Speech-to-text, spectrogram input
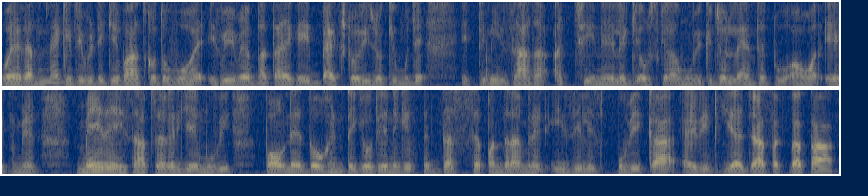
वही अगर नेगेटिविटी की बात करो तो वो है इस मूवी में बताई गई बैक स्टोरी जो कि मुझे इतनी ज़्यादा अच्छी नहीं लगी। और उसके अलावा मूवी की जो लेंथ है टू आवर एट मिनट मेरे हिसाब से अगर ये मूवी पौने दो घंटे की होती है, यानी कि दस से पंद्रह मिनट ईजिली इस मूवी का एडिट किया जा सकता था।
